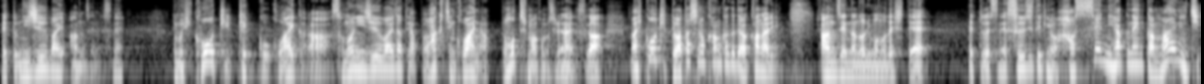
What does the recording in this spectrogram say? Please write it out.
えっと、20倍安全ですね。でも飛行機結構怖いからその20倍だとやっぱワクチン怖いなと思ってしまうかもしれないですが、まあ、飛行機って私の感覚ではかなり安全な乗り物でしてえっとですね数字的には8200年間毎日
